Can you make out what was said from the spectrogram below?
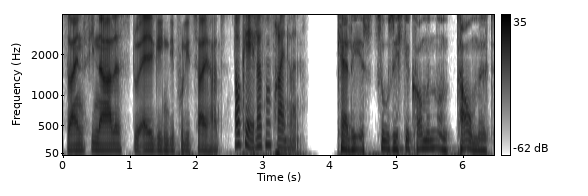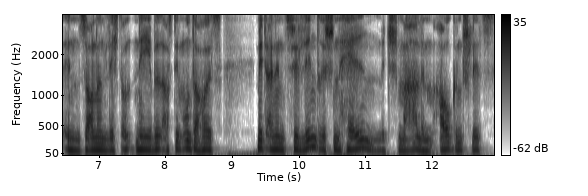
sein finales Duell gegen die Polizei hat. Okay, lass uns reinhören. Kelly ist zu sich gekommen und taumelt in Sonnenlicht und Nebel aus dem Unterholz, mit einem zylindrischen Helm mit schmalem Augenschlitz,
